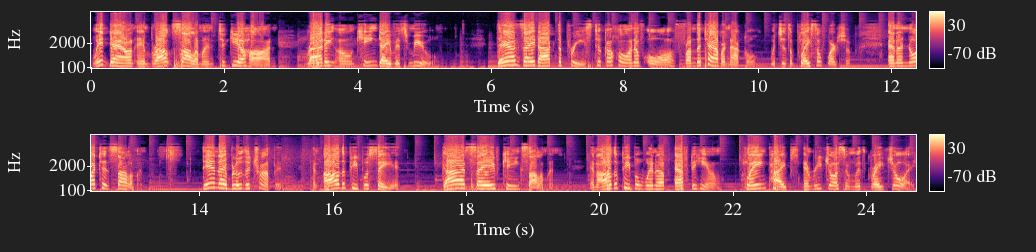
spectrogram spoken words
went down and brought Solomon to Gihon, riding on King David's mule. There Zadok the priest took a horn of oil from the tabernacle, which is a place of worship, and anointed Solomon. Then they blew the trumpet, and all the people said, God save King Solomon. And all the people went up after him, playing pipes and rejoicing with great joy,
